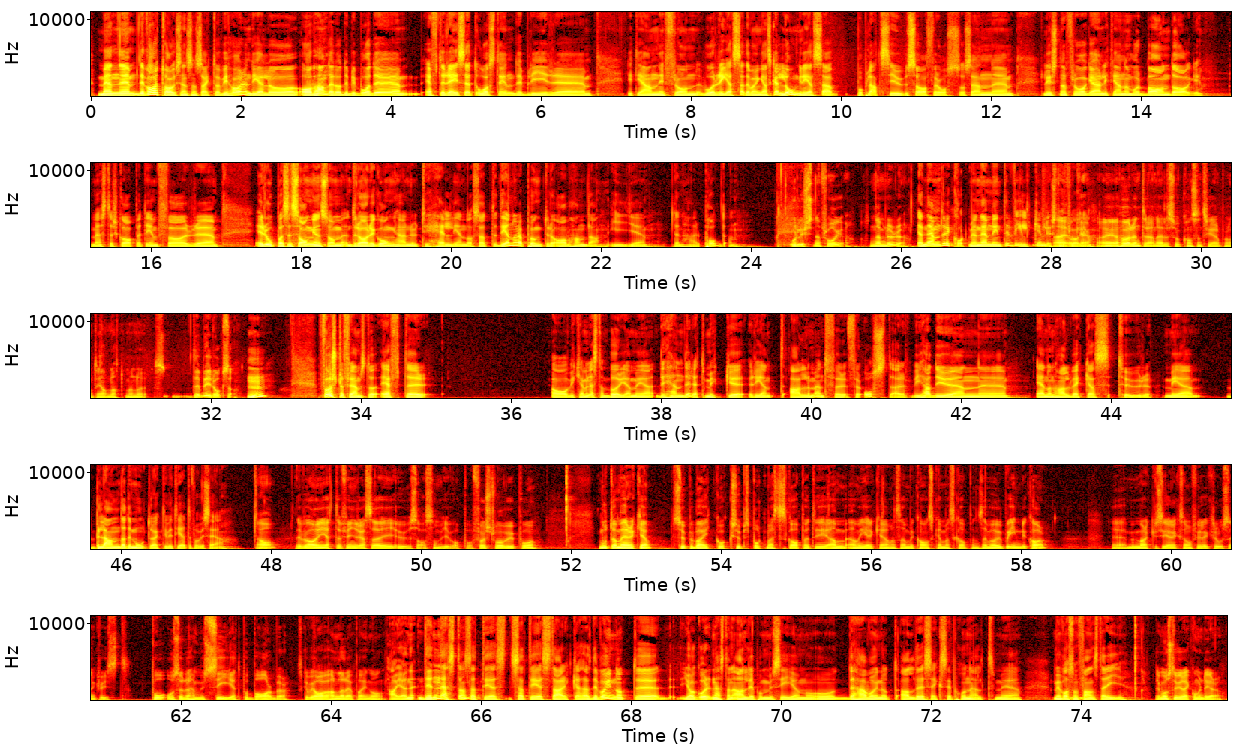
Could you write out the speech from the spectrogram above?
Men eh, det var ett tag sedan som sagt och vi har en del att avhandla då. Det blir både efter racet, Austin, det blir eh, lite grann ifrån vår resa. Det var en ganska lång resa på plats i USA för oss. Och sen eh, lyssnarfrågan, lite grann om vår bandag, mästerskapet inför eh, Europasäsongen som drar igång här nu till helgen då. Så att det är några punkter att avhandla i eh, den här podden. Och lyssnarfråga, nämnde du det? Jag nämnde det kort, men jag nämnde inte vilken lyssnarfråga. Nej, Jag hörde inte den, eller så koncentrerad på någonting annat. Men eh, det blir det också. Mm. Först och främst då, efter... Ja, vi kan väl nästan börja med, det hände rätt mycket rent allmänt för, för oss där. Vi hade ju en eh, en och en halv veckas tur med blandade motoraktiviteter får vi säga. Ja, det var en jättefin resa i USA som vi var på. Först var vi på Moto America, Superbike och Supersportmästerskapet i Am- Amerika, alltså amerikanska mästerskapen. Sen var vi på Indycar eh, med Marcus Eriksson, Felix Rosenqvist. På, och så det här museet på Barber. Ska vi avhandla det på en gång? Ja, ja, det är nästan så att det är, så att det är starkast. Alltså det var ju något, eh, jag går nästan aldrig på museum och, och det här var ju något alldeles exceptionellt med, med vad som fanns där i. Det måste vi rekommendera.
